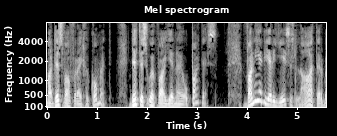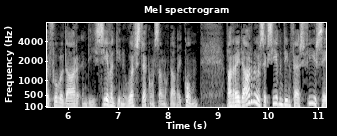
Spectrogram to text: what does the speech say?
Maar dis waarvoor hy gekom het. Dit is ook waar hy nou op pad is. Wanneer die Here Jesus later, byvoorbeeld daar in die 17de hoofstuk, ons sal nog daarby kom, wanneer hy daar in Hoofstuk 17 vers 4 sê,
